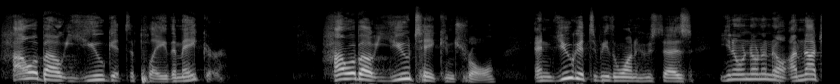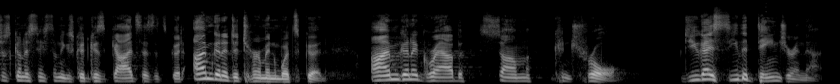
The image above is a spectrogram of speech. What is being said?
How about you get to play the maker? How about you take control and you get to be the one who says, you know, no, no, no, I'm not just gonna say something's good because God says it's good. I'm gonna determine what's good. I'm gonna grab some control. Do you guys see the danger in that?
